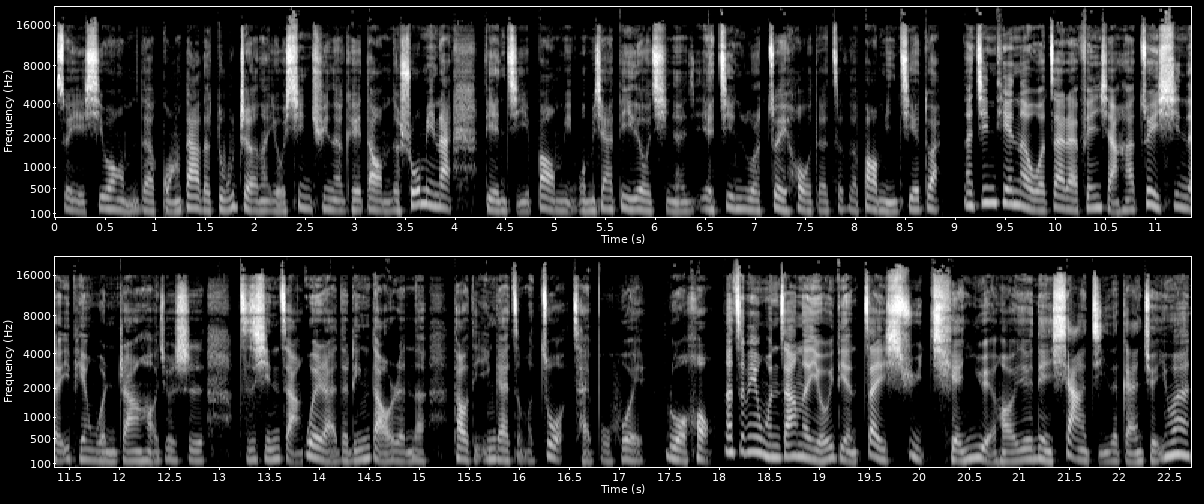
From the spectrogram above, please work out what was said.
所以也希望我们的广大的。读者呢，有兴趣呢，可以到我们的说明栏点击报名。我们现在第六期呢，也进入了最后的这个报名阶段。那今天呢，我再来分享他最新的一篇文章哈，就是执行长未来的领导人呢，到底应该怎么做才不会落后？那这篇文章呢，有一点再续前缘哈，有点下集的感觉，因为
